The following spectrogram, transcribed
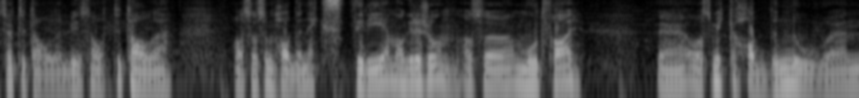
70-tallet, begynnelsen av 80-tallet, altså som hadde en ekstrem aggresjon altså mot far. eh, Og som ikke hadde noen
